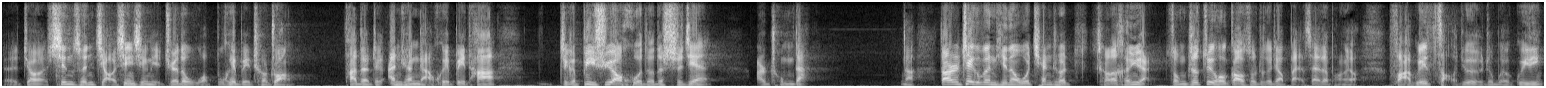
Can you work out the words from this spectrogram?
呃，叫心存侥幸心理，觉得我不会被车撞，他的这个安全感会被他这个必须要获得的时间而冲淡。那当然这个问题呢，我牵扯扯了很远。总之，最后告诉这个叫百赛的朋友，法规早就有这么个规定，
